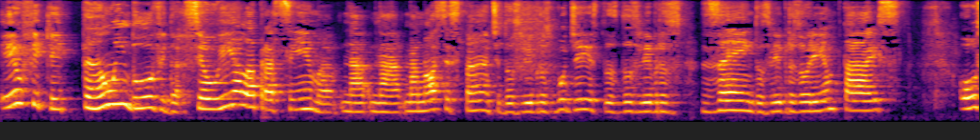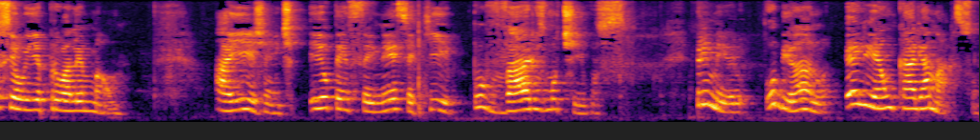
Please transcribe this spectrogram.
Eu fiquei tão em dúvida se eu ia lá para cima, na, na, na nossa estante dos livros budistas, dos livros zen, dos livros orientais, ou se eu ia para o alemão. Aí, gente, eu pensei nesse aqui por vários motivos. Primeiro, o Biano, ele é um calhamaço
